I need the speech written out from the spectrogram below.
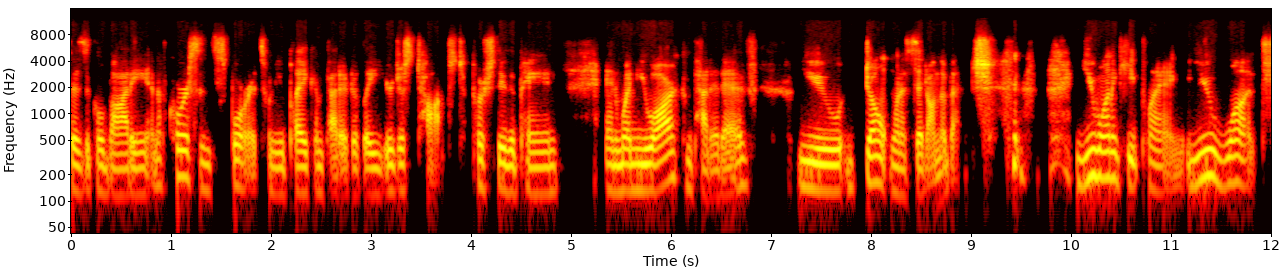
physical body. And of course, in sports, when you play competitively, you're just taught to push through the pain. And when you are competitive, you don't want to sit on the bench. you want to keep playing. You want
